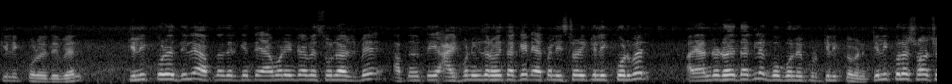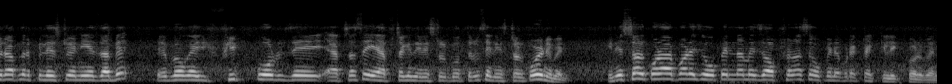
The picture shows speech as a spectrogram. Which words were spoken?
ক্লিক করে দেবেন। ক্লিক করে দিলে আপনাদের কিন্তু এমন ইন্টারভেস চলে আসবে। আপনি যদি আইফোন ইউজার হয়ে থাকেন অ্যাপেল স্টোরে ক্লিক করবেন আর অ্যান্ড্রয়েড হয়ে থাকলে গুগলের উপর ক্লিক করবেন। ক্লিক করলে সরাসরি আপনার প্লে স্টোরে নিয়ে যাবে এবং এই ফিটপোর যে অ্যাপস আছে, এই অ্যাপসটা কিন্তু ইনস্টল করতে হবে। সেটা ইনস্টল করে নেবেন। ইনস্টল করার পরে যে ওপেন নামে যে অপশন আছে ওপেনের উপর একটা ক্লিক করবেন।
